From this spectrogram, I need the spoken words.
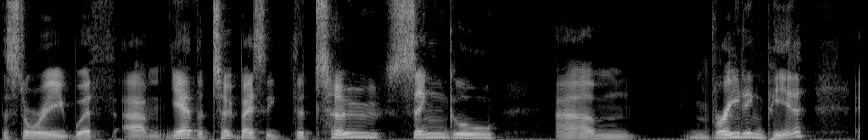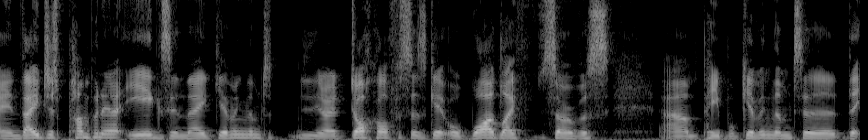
the story with um, yeah the two basically the two single um, breeding pair, and they just pumping out eggs and they giving them to you know DOC officers get or wildlife service um, people giving them to the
